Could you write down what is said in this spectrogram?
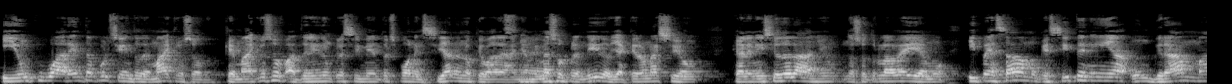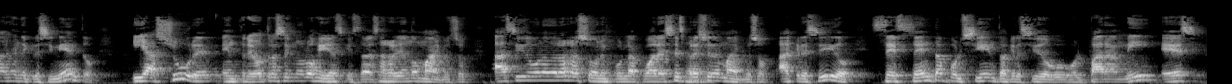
y un 40% de Microsoft, que Microsoft ha tenido un crecimiento exponencial en lo que va de año. A mí me ha sorprendido, ya que era una acción que al inicio del año nosotros la veíamos y pensábamos que sí tenía un gran margen de crecimiento. Y Azure, entre otras tecnologías que está desarrollando Microsoft, ha sido una de las razones por la cual ese precio de Microsoft ha crecido. 60% ha crecido Google. Para mí es,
